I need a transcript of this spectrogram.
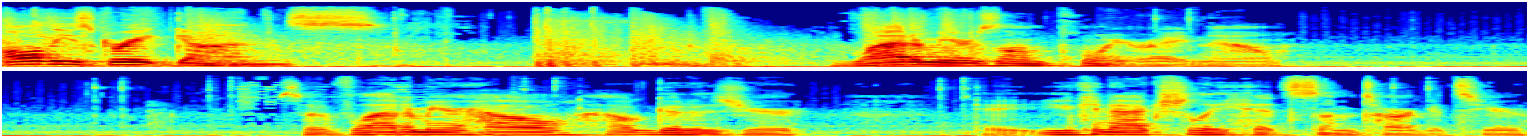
all these great guns. Vladimir's on point right now. So Vladimir, how how good is your... Okay, you can actually hit some targets here.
